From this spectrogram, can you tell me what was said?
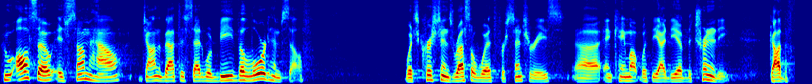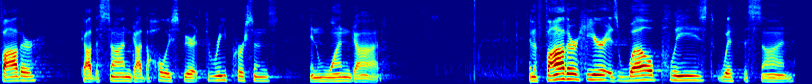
who also is somehow, John the Baptist said, would be the Lord Himself, which Christians wrestled with for centuries uh, and came up with the idea of the Trinity God the Father, God the Son, God the Holy Spirit, three persons in one God. And the Father here is well pleased with the Son.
